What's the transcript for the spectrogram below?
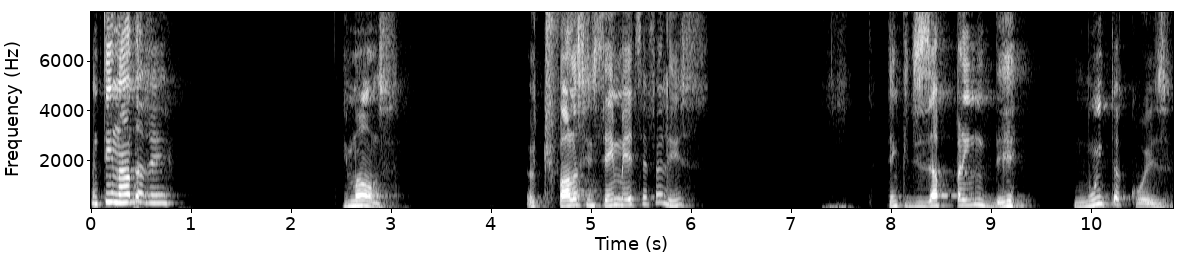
Não tem nada a ver. Irmãos, eu te falo assim, sem medo de ser feliz. Tem que desaprender muita coisa.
